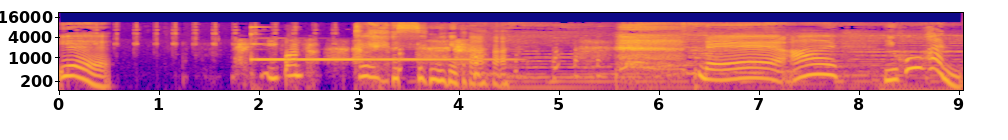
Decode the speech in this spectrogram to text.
예, 2번 틀렸습니다. 네. 아, 이 호환.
